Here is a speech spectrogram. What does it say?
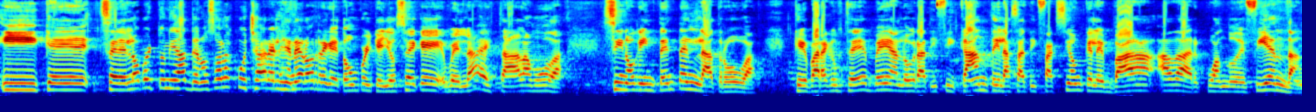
y que se den la oportunidad de no solo escuchar el género reggaetón porque yo sé que verdad está a la moda sino que intenten la trova, que para que ustedes vean lo gratificante y la satisfacción que les va a dar cuando defiendan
